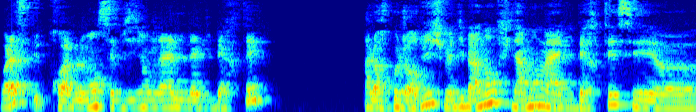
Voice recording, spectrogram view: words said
voilà, c'était probablement cette vision de la liberté alors qu'aujourd'hui, je me dis, bah non, finalement, ma liberté, c'est euh,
